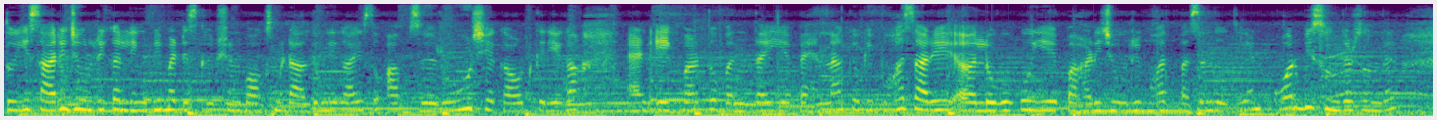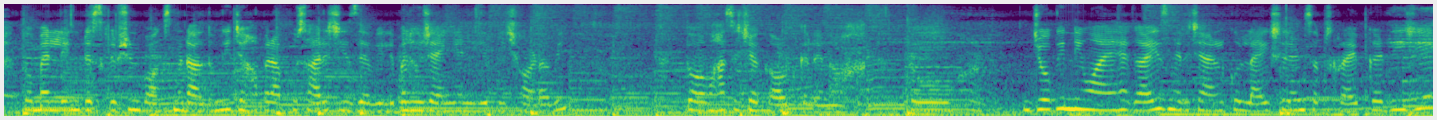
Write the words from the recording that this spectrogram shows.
तो ये सारी ज्वेलरी का लिंक भी मैं डिस्क्रिप्शन बॉक्स में डाल दूँगी गाइस तो आप ज़रूर चेकआउट करिएगा। एंड एक बार तो बनता ही है पहनना, क्योंकि बहुत सारे लोगों को ये पहाड़ी ज्वेलरी बहुत पसंद होती है। और भी सुंदर सुंदर तो मैं लिंक डिस्क्रिप्शन बॉक्स में डाल दूँगी, जहाँ पर आपको सारी चीज़ें अवेलेबल हो जाएँगी ये पिछवाड़ा भी। तो वहाँ से चेकआउट कर लेना। तो जो भी न्यू आए हैं गाइज़ मेरे चैनल को लाइक शेयर एंड सब्सक्राइब कर दीजिए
